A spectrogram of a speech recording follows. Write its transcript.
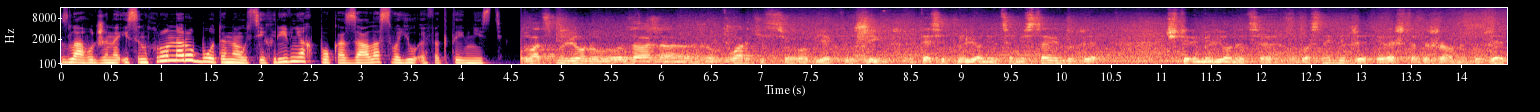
Злагоджена і синхронна робота на усіх рівнях показала свою ефективність. 20 мільйонів загальна вартість цього об'єкту, з них 10 мільйонів це місцевий бюджет, 4 мільйони це обласний бюджет і решта державний бюджет.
